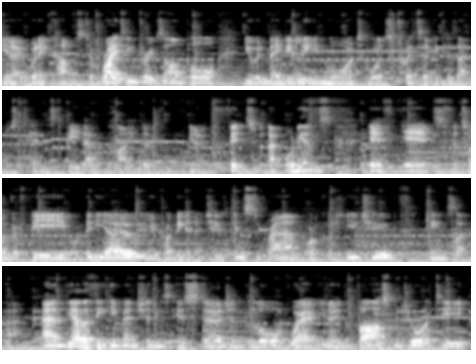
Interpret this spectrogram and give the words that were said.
you know, when it comes to writing, for example, you would maybe lean more towards Twitter because that just tends to be that kind of, you know, fits with that audience. If it's photography or video, you're probably going to choose Instagram or of course YouTube, things like that. And the other thing he mentions is Sturgeon's Law, where, you know, the vast majority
